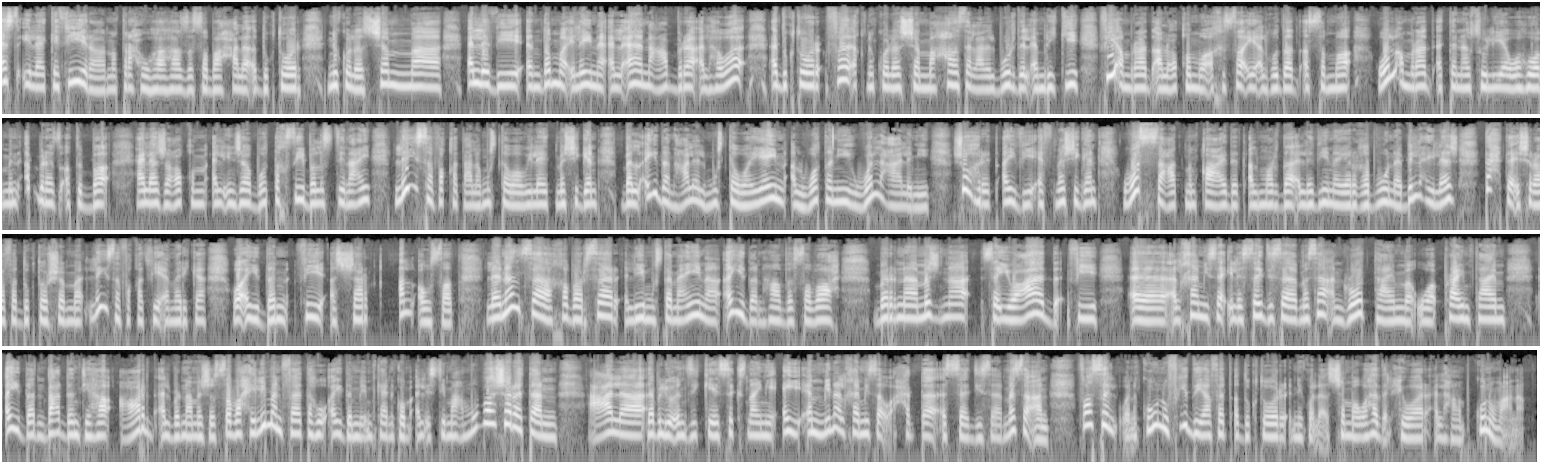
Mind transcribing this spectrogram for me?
أسئلة كثيرة نطرحها هذا الصباح على الدكتور نيكولاس شما الذي انضم إلينا الآن عبر الهواء. الدكتور فائق نيكولاس شما حاصل على البورد الأمريكي في أمراض العقم وأخصائي الغدد الصماء والأمراض التناسلية وهو من أبرز أطباء علاج عقم الإنجاب والتخصيب الاصطناعي. ليس فقط على مستوى ولاية ميشيغان بل أيضا على المستويين الوطني والعالمي. شهرة IVF ميشيغان وسعت من قاعدة المرضى الذين يرغبون بالعلاج تحت إشراف الدكتور شما ليس فقط في أمريكا وأيضا في الشرق الأوسط. لا ننسى خبر سار لمستمعينا أيضا هذا الصباح. برنامجنا سيعاد في آه الخامسة إلى السادسة مساء road time و prime time أيضا بعد انتهاء عرض البرنامج الصباحي لمن فاته أيضا بإمكانكم الاستماع مباشرة على WNZK 690 AM من الخامسة وحتى السادسة مساء. فاصل ونكون في ضيافة الدكتور نيكولاس شما وهذا الحوار الهام كونوا معنا.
